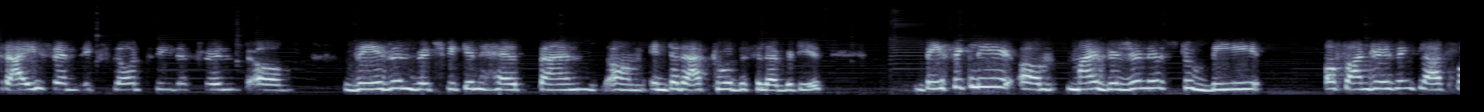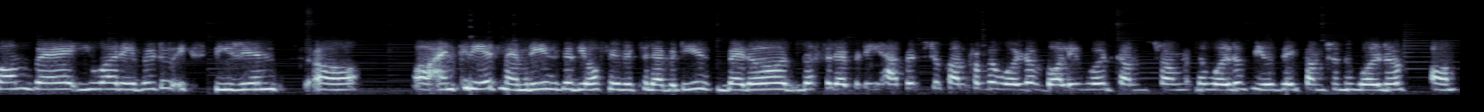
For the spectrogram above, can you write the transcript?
thrice and explored three different um, ways in which we can help fans um, interact with the celebrities. Basically, um, my vision is to be a fundraising platform where you are able to experience uh, uh, and create memories with your favorite celebrities, whether the celebrity happens to come from the world of Bollywood, comes from the world of music, comes from the world of um,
